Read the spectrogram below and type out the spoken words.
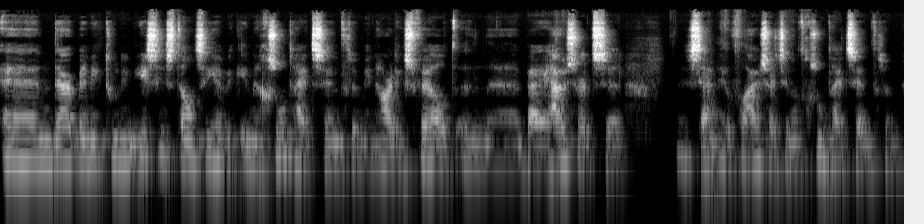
En daar ben ik toen in eerste instantie heb ik in een gezondheidscentrum in Hardingsveld en bij huisartsen er zijn heel veel huisartsen in het gezondheidscentrum.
